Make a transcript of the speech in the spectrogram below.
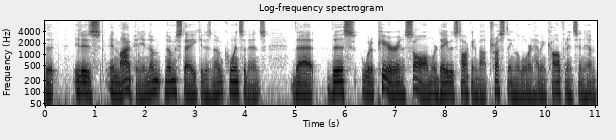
That it is, in my opinion, no, no mistake, it is no coincidence that this would appear in a psalm where David's talking about trusting the Lord, having confidence in Him,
